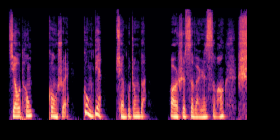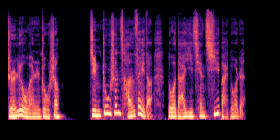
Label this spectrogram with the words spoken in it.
交通、供水、供电全部中断，二十四万人死亡，十六万人重伤，仅终身残废的多达一千七百多人，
